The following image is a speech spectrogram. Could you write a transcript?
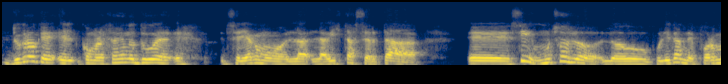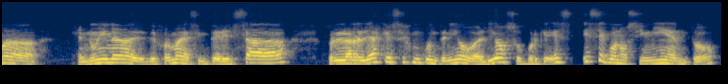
Yo creo que, como lo estás viendo tú, sería como la, vista acertada. Eh, sí, muchos lo, publican de forma genuina, de, forma desinteresada, pero la realidad es que ese es un contenido valioso, porque es, ese conocimiento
